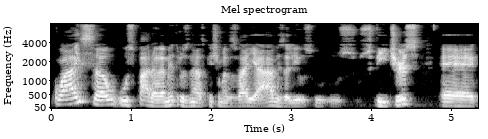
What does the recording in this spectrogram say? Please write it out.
Quais são os parâmetros, né, que chamam as variáveis ali, os, os, os features, é,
